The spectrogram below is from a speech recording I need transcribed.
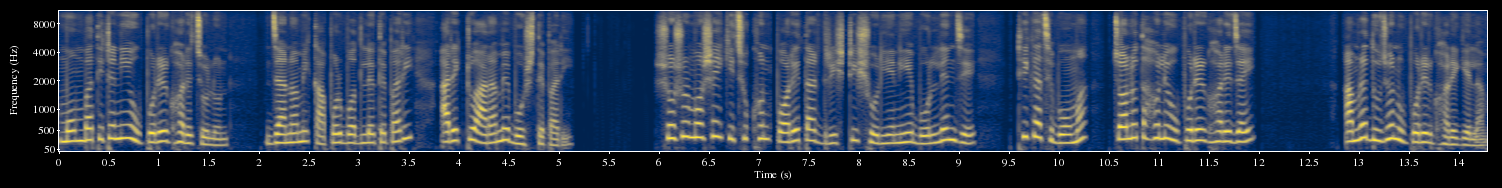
মোমবাতিটা নিয়ে উপরের ঘরে চলুন, যেন আমি কাপড় বদলেতে পারি আর একটু আরামে বসতে পারি। শ্বশুরমশাই কিছুক্ষণ পরে তার দৃষ্টি সরিয়ে নিয়ে বললেন যে, ঠিক আছে বৌমা, চলো তাহলে উপরের ঘরে যাই। আমরা দুজন উপরের ঘরে গেলাম।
